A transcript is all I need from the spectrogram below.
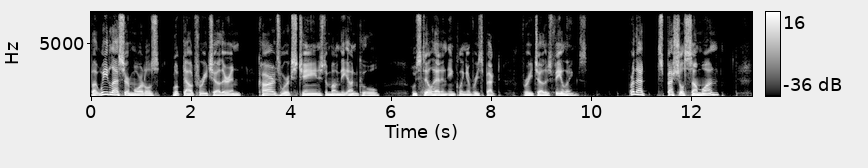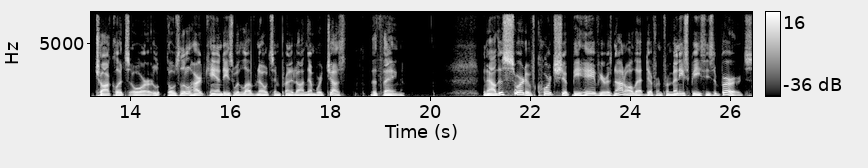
but we lesser mortals looked out for each other, and cards were exchanged among the uncool who still had an inkling of respect for each other's feelings. For that special someone, chocolates or those little heart candies with love notes imprinted on them were just the thing. Now, this sort of courtship behavior is not all that different from many species of birds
